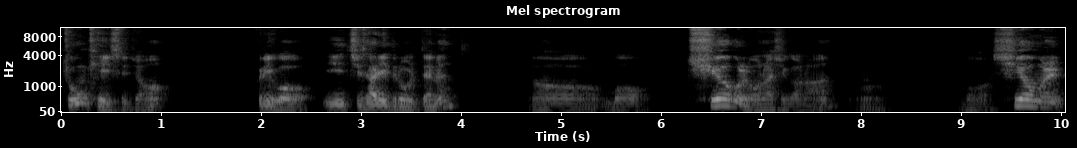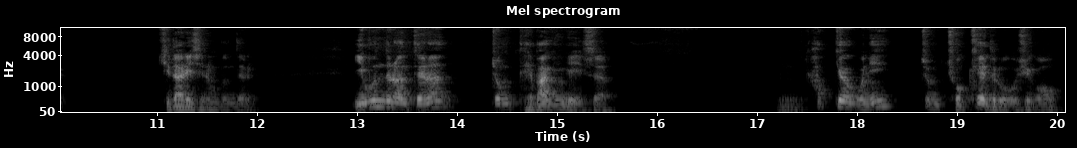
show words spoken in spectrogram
좋은 케이스죠. 그리고 이 지살이 들어올 때는 어 뭐 취업을 원하시거나 어, 뭐 시험을 기다리시는 분들 이분들한테는 좀 대박인 게 있어요. 음, 합격운이 좀 좋게 들어오시고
